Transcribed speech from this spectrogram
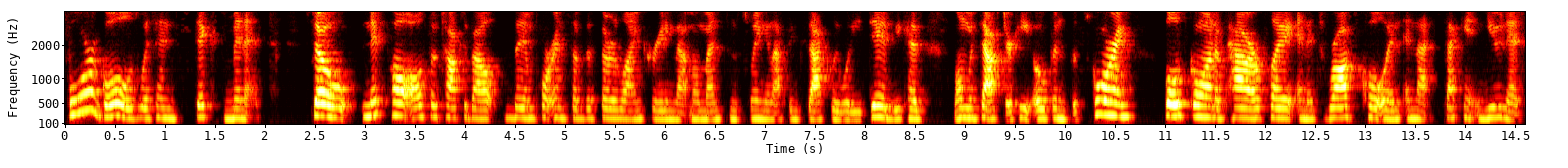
four goals within six minutes. So Nick Paul also talked about the importance of the third line creating that momentum swing, and that's exactly what he did because moments after he opens the scoring, Bolts go on a power play, and it's Ross Colton in that second unit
